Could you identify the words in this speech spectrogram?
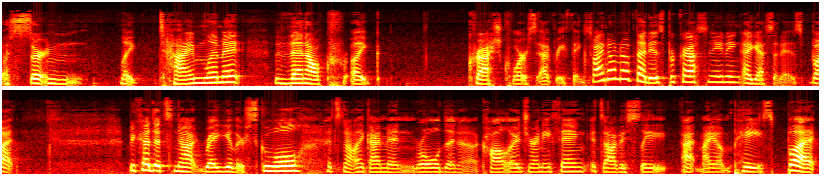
a certain like time limit, then I'll cr- like crash course everything. So I don't know if that is procrastinating. I guess it is, but because it's not regular school, it's not like I'm enrolled in a college or anything. It's obviously at my own pace, but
